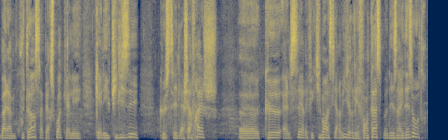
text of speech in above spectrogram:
Madame Coutin s'aperçoit qu'elle est qu'elle est utilisée, que c'est de la chair fraîche, euh, qu'elle sert effectivement à servir les fantasmes des uns et des autres.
